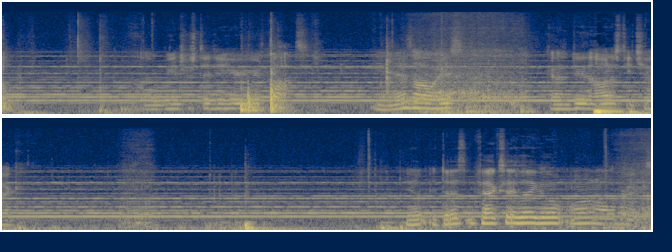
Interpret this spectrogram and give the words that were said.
I would be interested to hear your thoughts. And as always, gotta do the honesty check. It does in fact say Lego on all the bricks.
